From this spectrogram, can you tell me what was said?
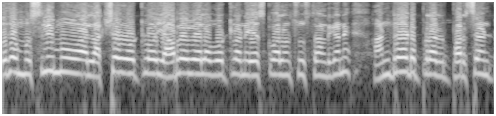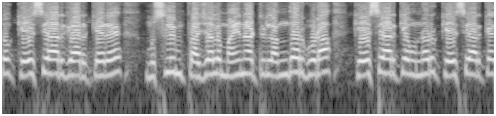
ఏదో ముస్లిం లక్ష ఓట్లు యాభై వేల ఓట్లను వేసుకోవాలని చూస్తున్నాడు. కానీ హండ్రెడ్ పర్సెంట్ కేసీఆర్ గారికే ముస్లిం ప్రజలు మైనార్టీలు అందరూ కూడా కేసీఆర్కే ఉన్నారు. కేసీఆర్కే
